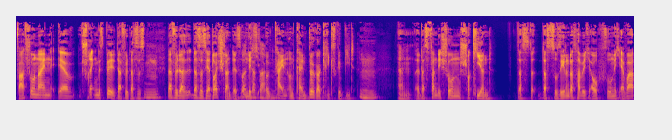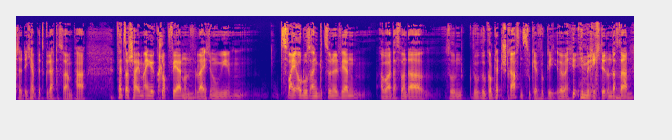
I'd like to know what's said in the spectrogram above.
war schon ein erschreckendes Bild dafür, dass es, Mhm. dafür, dass, dass es ja Deutschland ist und nicht sagen. und kein und kein Bürgerkriegsgebiet. Mhm. Ähm, äh, das fand ich schon schockierend, das, das zu sehen und das habe ich auch so nicht erwartet. Ich habe jetzt gedacht, dass da ein paar Fensterscheiben eingeklopft werden und Mhm. vielleicht irgendwie zwei Autos angezündet werden, aber dass man da so einen so, so einen kompletten Straßenzug ja wirklich äh, hinrichtet und dass da Mhm.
